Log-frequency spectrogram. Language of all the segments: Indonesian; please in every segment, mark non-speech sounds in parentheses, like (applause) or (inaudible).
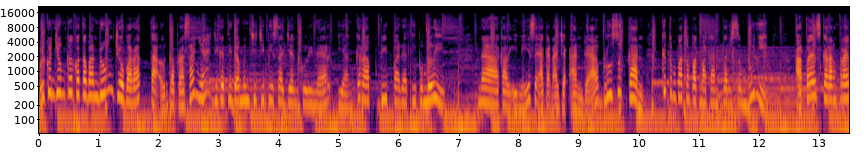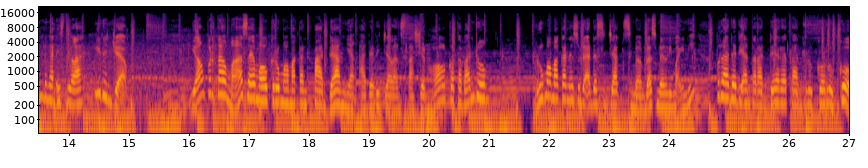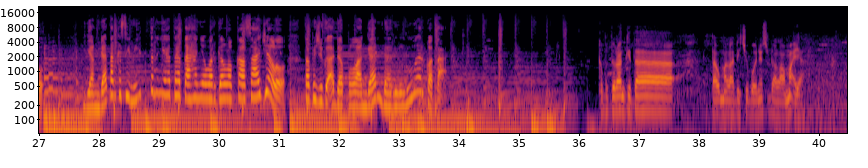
Berkunjung ke kota Bandung, Jawa Barat tak lengkap rasanya jika tidak mencicipi sajian kuliner yang kerap dipadati pembeli. Nah, kali ini saya akan ajak Anda belusukan ke tempat-tempat makan tersembunyi atau yang sekarang tren dengan istilah hidden gem. Yang pertama, saya mau ke rumah makan Padang yang ada di Jalan Stasiun Hall, Kota Bandung. Rumah makan yang sudah ada sejak 1995 ini berada di antara deretan ruko-ruko yang datang ke sini ternyata tak hanya warga lokal saja loh, tapi juga ada pelanggan dari luar kota. Kebetulan kita tahu malah di Cubo ini sudah lama ya.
